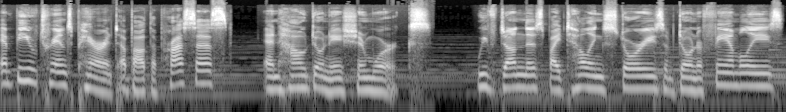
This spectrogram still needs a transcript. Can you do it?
and be transparent about the process and how donation works. We've done this by telling stories of donor families,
